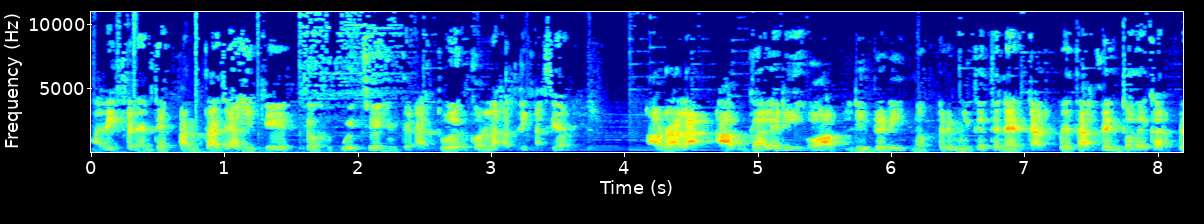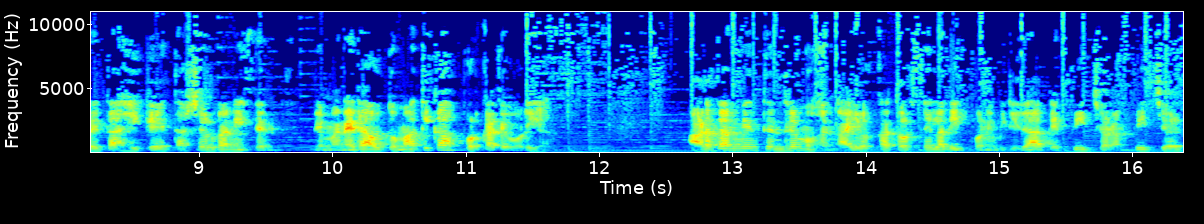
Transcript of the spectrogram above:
a diferentes pantallas y que estos widgets interactúen con las aplicaciones. Ahora la App Gallery o App Library nos permite tener carpetas dentro de carpetas y que éstas se organicen de manera automática por categoría. Ahora también tendremos en iOS 14 la disponibilidad de Picture and Picture,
